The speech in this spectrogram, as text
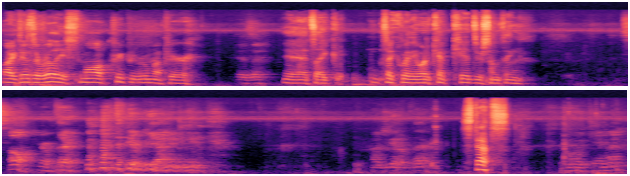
Like, there's a really small, creepy room up here. Is it? Yeah, it's like it's like where they would have kept kids or something. Oh, you're up there. I thought you were behind me. How'd you get up there? Steps. Oh, we came in? Oh,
